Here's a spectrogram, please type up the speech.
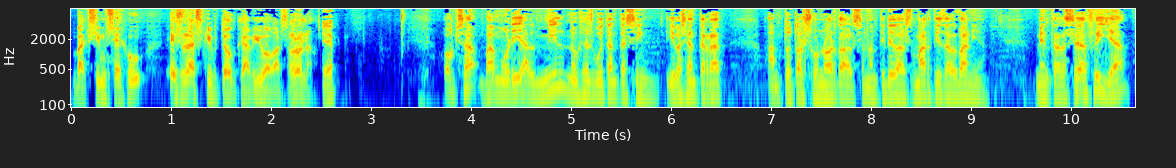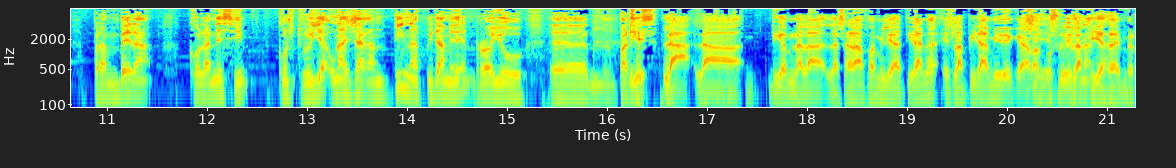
Maxim Sehu, és un escriptor que viu a Barcelona. Ep. Oxa va morir el 1985 i va ser enterrat amb tot el sonor del cementiri dels màrtirs d'Albània, mentre la seva filla, Prambera Colanesi, construïa una gegantina piràmide, rotllo eh, París, Sí, la, la, diguem-ne, la, la Sagrada Família de Tirana és la piràmide que va Sí, és construir una- la filla d'Enver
